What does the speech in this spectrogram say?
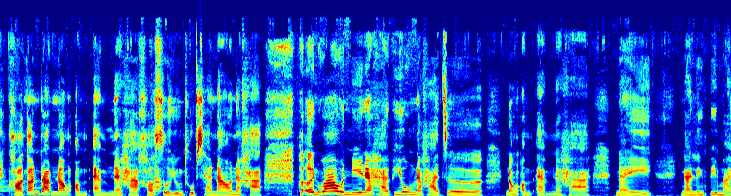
ค่ะขอต้อนรับน้องอ๋อมแอมนะคะ เข้าค่ะสู่ YouTube Channel นะคะเผอิญว่าวันนี้นะคะพี่ยุ่งนะคะเจอน้องอ๋อมแอมนะคะ ในงานเลี้ยงปีใหม่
